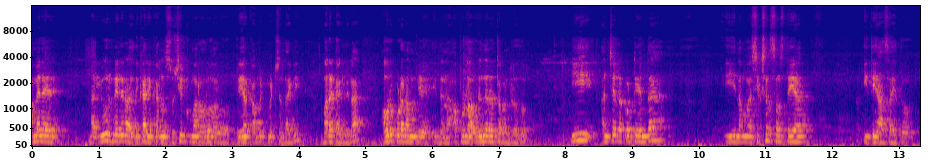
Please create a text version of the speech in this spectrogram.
ಆಮೇಲೆ ನಾವು ಇವ್ರ ಮೇಲಿರೋ ಅಧಿಕಾರಿ ಕರ್ನಲ್ ಸುಶೀಲ್ ಕುಮಾರ್ ಅವರು ಅವರು ಪ್ರಿಯರ್ ಕಮಿಟ್ಮೆಂಟ್ಸಿಂದಾಗಿ ಬರೋಕ್ಕಾಗಲಿಲ್ಲ. ಅವರು ಕೂಡ ನಮಗೆ ಇದನ್ನು ಅಪ್ರೂವಲ್ ಅವರಿಂದಲೇ ತಗೊಂಡಿರೋದು. ಈ ಅಂಚೆ ಲಕೋಟೆಯಿಂದ ಈ ನಮ್ಮ ಶಿಕ್ಷಣ ಸಂಸ್ಥೆಯ ಇತಿಹಾಸ ಆಯಿತು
